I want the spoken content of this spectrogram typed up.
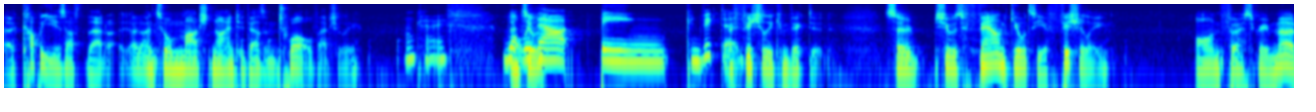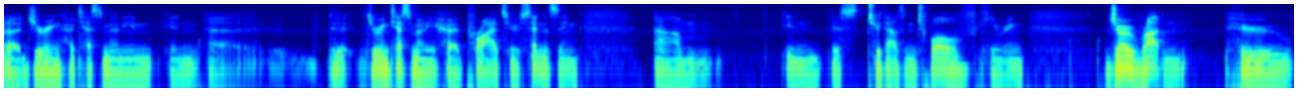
a couple years after that, uh, until March 9, 2012, actually. Okay, what Until- without being convicted? officially convicted. So she was found guilty officially on first degree murder during her testimony in, in uh, during testimony heard prior to sentencing um, in this 2012 hearing. Joe Ruetten, who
